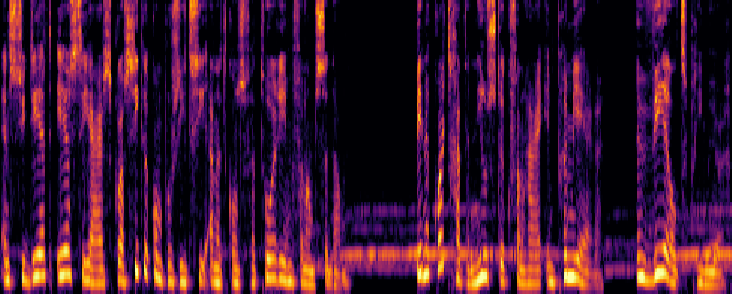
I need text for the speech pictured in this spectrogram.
en studeert eerstejaars klassieke compositie aan het Conservatorium van Amsterdam. Binnenkort gaat een nieuw stuk van haar in première. Een wereldprimeur.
